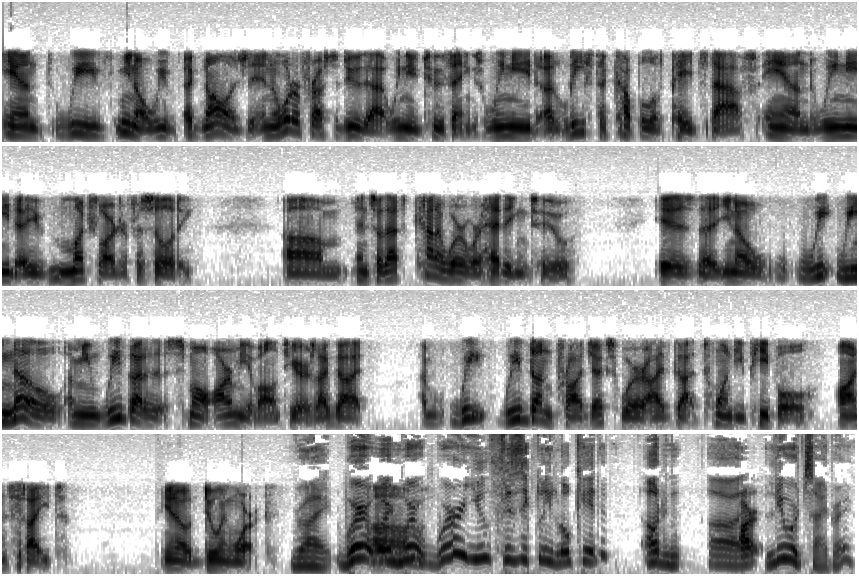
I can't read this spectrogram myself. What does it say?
and we've, you know, we've acknowledged that in order for us to do that, we need two things. We need at least a couple of paid staff, and we need a much larger facility. Um, and so that's kind of where we're heading to is that you know we we know I mean we've got a small army of volunteers. I've got we we've done projects where I've got 20 people on site, you know, doing work. Right. Where where, where Um, where are you physically located? Out in uh, Our- Leeward side, right?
